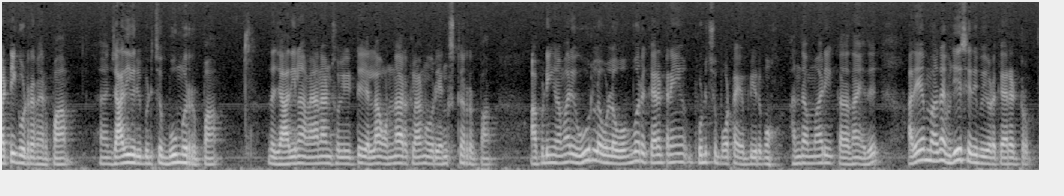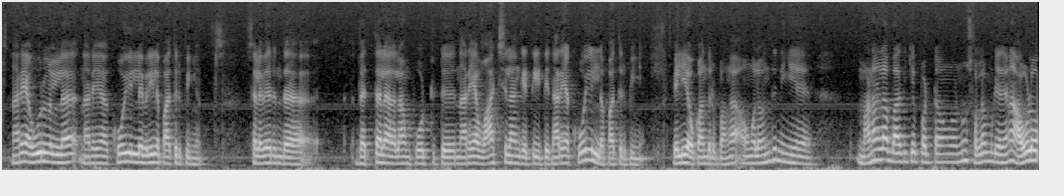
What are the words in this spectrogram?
வட்டி கூடுறவன் இருப்பான். ஜாதி வரி பிடிச்ச பூமர் இருப்பான். இந்த ஜாதிலாம் வேணான்னு சொல்லிட்டு எல்லாம் ஒன்றா இருக்கலாம்னு ஒரு யங்ஸ்டர் இருப்பான். அப்படிங்கிற மாதிரி ஊரில் உள்ள ஒவ்வொரு கேரக்டரையும் பிடிச்சி போட்டால் எப்படி இருக்கும்? அந்த மாதிரி கதை தான் இது. அதே மாதிரி தான் விஜய் சேதுபதியோட கேரக்டரும் நிறையா ஊர்களில் நிறையா கோயிலில் வெளியில் பார்த்துருப்பீங்க. சில பேர் இந்த வெத்தலை அதெல்லாம் போட்டுட்டு நிறையா வாட்ச்லாம் கட்டிட்டு நிறையா கோயிலில் பார்த்துருப்பீங்க. வெளியே உட்காந்துருப்பாங்க அவங்கள வந்து நீங்கள் மனநல பாதிக்கப்பட்டவங்கன்னு சொல்ல முடியாது. ஏன்னா அவ்வளோ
